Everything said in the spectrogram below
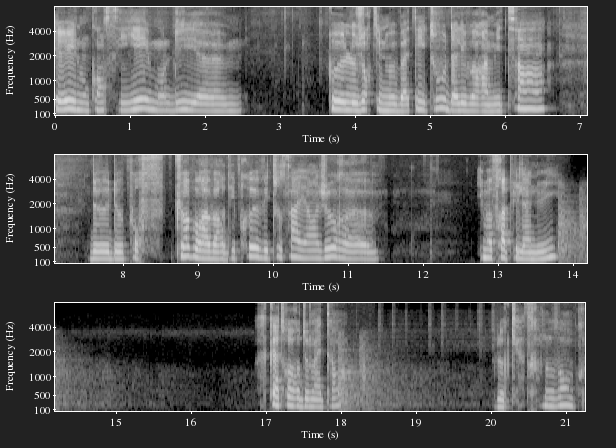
et ils m'ont conseillé, ils m'ont dit euh, que le jour qu'ils me battaient et tout, d'aller voir un médecin, de, pour, tu pour avoir des preuves et tout ça. Et un jour, euh, il m'a frappé la nuit, à 4 heures du matin, le 4 novembre.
